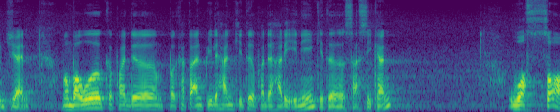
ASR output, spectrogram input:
ujian. Membawa kepada perkataan pilihan kita pada hari ini kita saksikan. Wasa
